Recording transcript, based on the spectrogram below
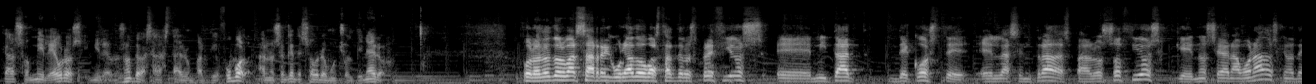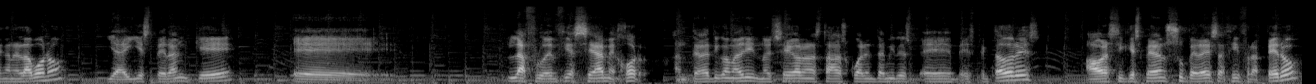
claro, son mil euros. Y mil euros no te vas a gastar en un partido de fútbol, a no ser que te sobre mucho el dinero. Por lo tanto, el Barça ha regulado bastante los precios, eh, mitad de coste en las entradas para los socios que no sean abonados, que no tengan el abono, y ahí esperan que eh, la afluencia sea mejor. Ante el Atlético de Madrid no llegaron hasta los 40.000 eh, espectadores, Ahora sí que esperan superar esa cifra, pero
